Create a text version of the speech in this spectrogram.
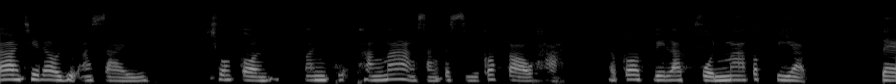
บ้านที่เราอยู่อาศัย ช่วงก่อนมันผุพังมากสังกะสีก็เก่าค่ะ แล้วก็เวลาฝนมาก็เปียกแต่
